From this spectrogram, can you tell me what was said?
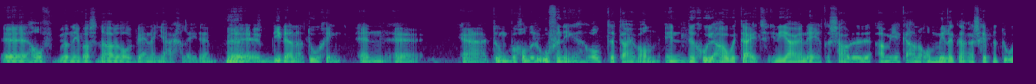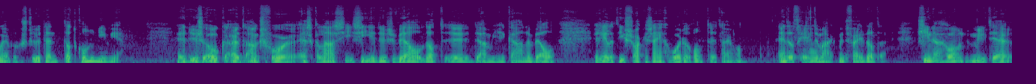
Ja. half, wanneer was het nou? Al bijna een jaar geleden. Ja. die daar naartoe ging. En ja, toen begonnen de oefeningen rond Taiwan. In de goede oude tijd, in de jaren negentig, zouden de Amerikanen onmiddellijk daar een schip naartoe hebben gestuurd. En dat kon nu niet meer. Dus ook uit angst voor escalatie zie je dus wel dat uh, de Amerikanen wel relatief zwakker zijn geworden rond uh, Taiwan. En dat heeft te maken met het feit dat China gewoon militair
